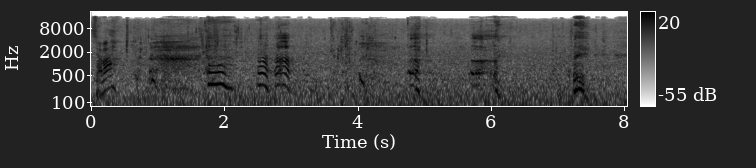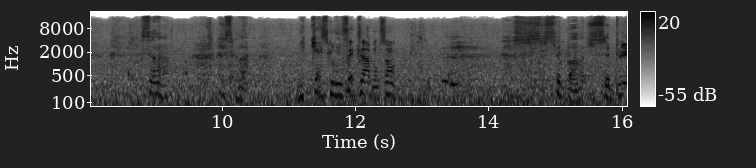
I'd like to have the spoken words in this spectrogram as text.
Ça va? Ça va, qu'est-ce que vous faites là, bon sang Je sais pas, je sais plus.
